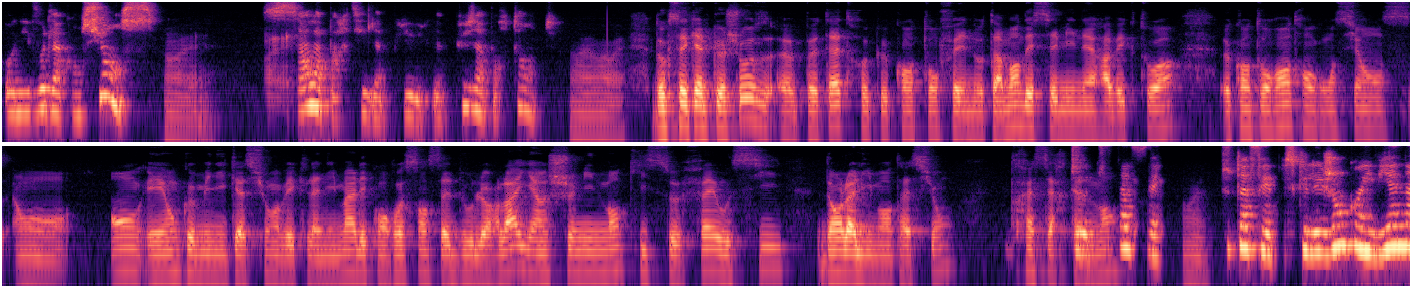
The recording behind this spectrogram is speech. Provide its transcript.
au niveau de la conscience. Ouais. C'est ça la partie la plus, la plus importante. Ouais, ouais, Donc c'est quelque chose, euh, peut-être que quand on fait notamment des séminaires avec toi, euh, quand on rentre en conscience en, et en communication avec l'animal et qu'on ressent cette douleur-là, il y a un cheminement qui se fait aussi dans l'alimentation, très certainement. Tout, à fait. Tout à fait. Parce que les gens, quand ils viennent,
